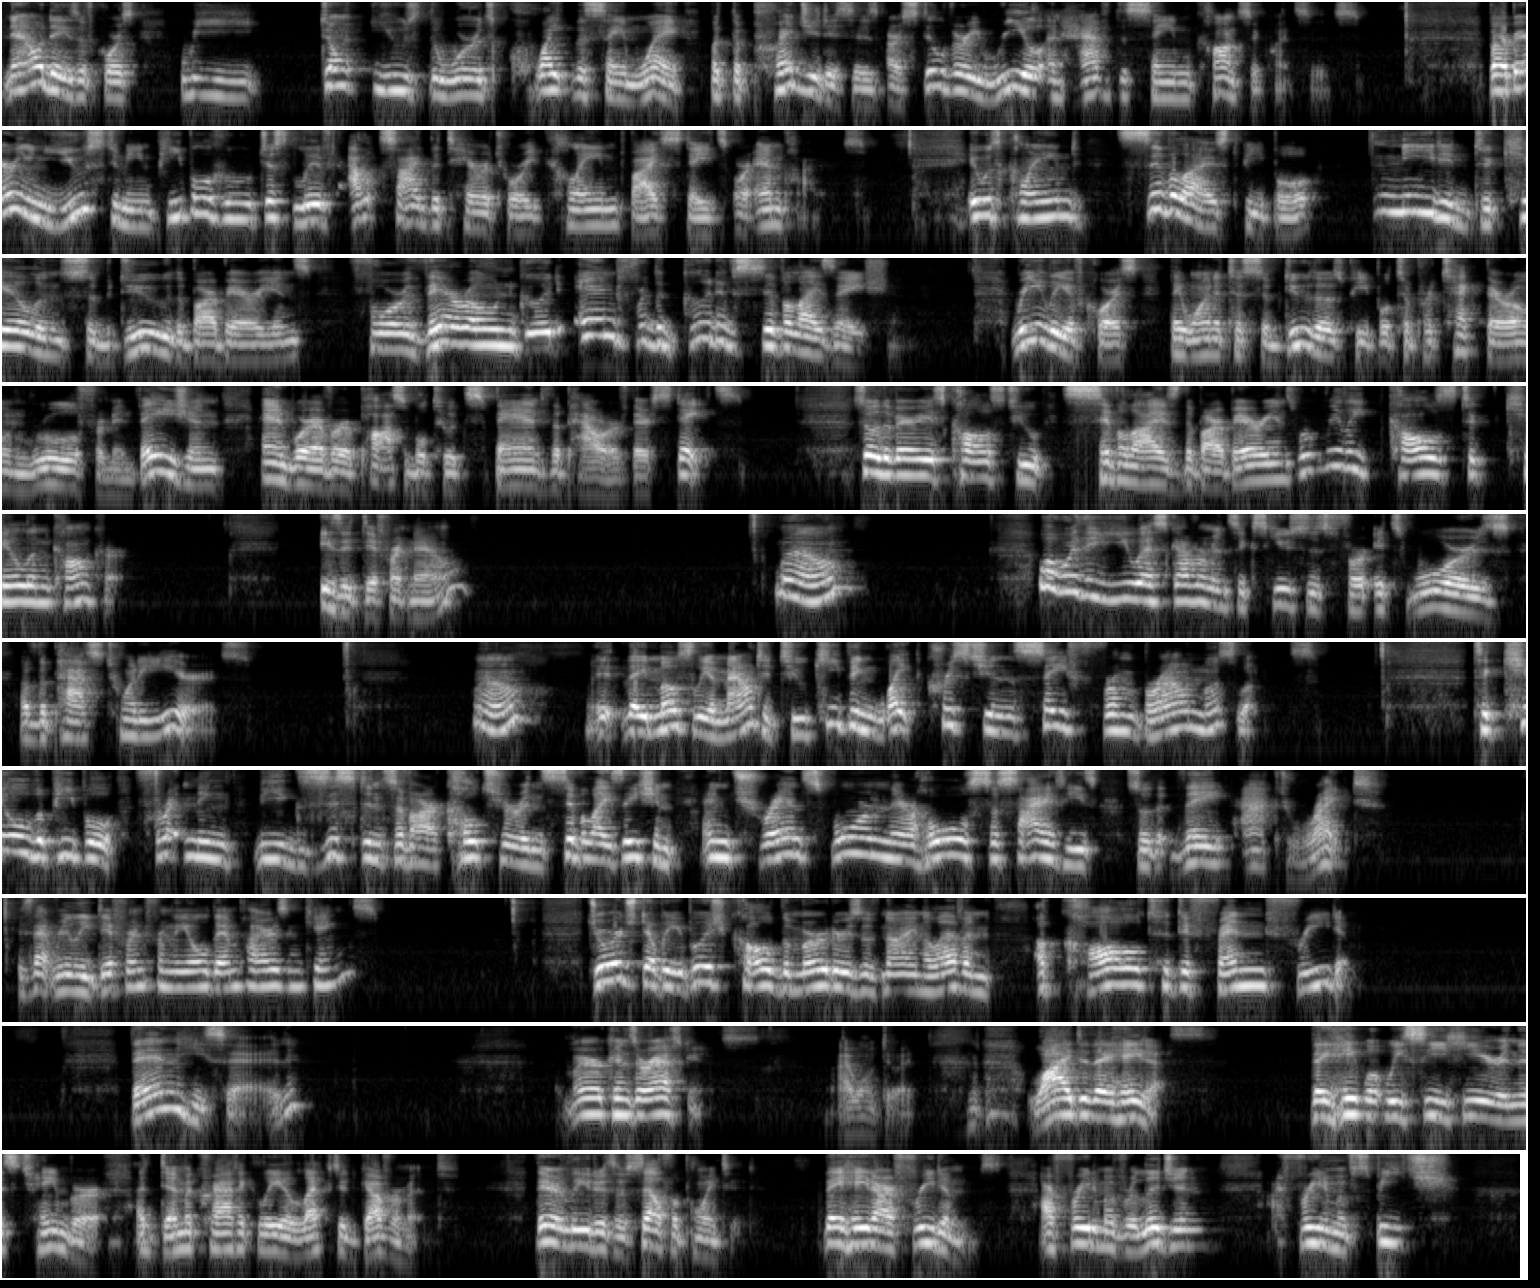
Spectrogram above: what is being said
Nowadays, of course, we don't use the words quite the same way, but the prejudices are still very real and have the same consequences. Barbarian used to mean people who just lived outside the territory claimed by states or empires. It was claimed civilized people needed to kill and subdue the barbarians for their own good and for the good of civilization. Really, of course, they wanted to subdue those people to protect their own rule from invasion and wherever possible to expand the power of their states. So the various calls to civilize the barbarians were really calls to kill and conquer. Is it different now? Well, what were the US government's excuses for its wars of the past 20 years? Well, it, they mostly amounted to keeping white Christians safe from brown Muslims to kill the people threatening the existence of our culture and civilization and transform their whole societies so that they act right. Is that really different from the old empires and kings? George W. Bush called the murders of 9-11 a call to defend freedom. Then he said, Americans are asking us, I won't do it. Why do they hate us? They hate what we see here in this chamber, a democratically elected government. Their leaders are self-appointed. They hate our freedoms, our freedom of religion, our freedom of speech,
